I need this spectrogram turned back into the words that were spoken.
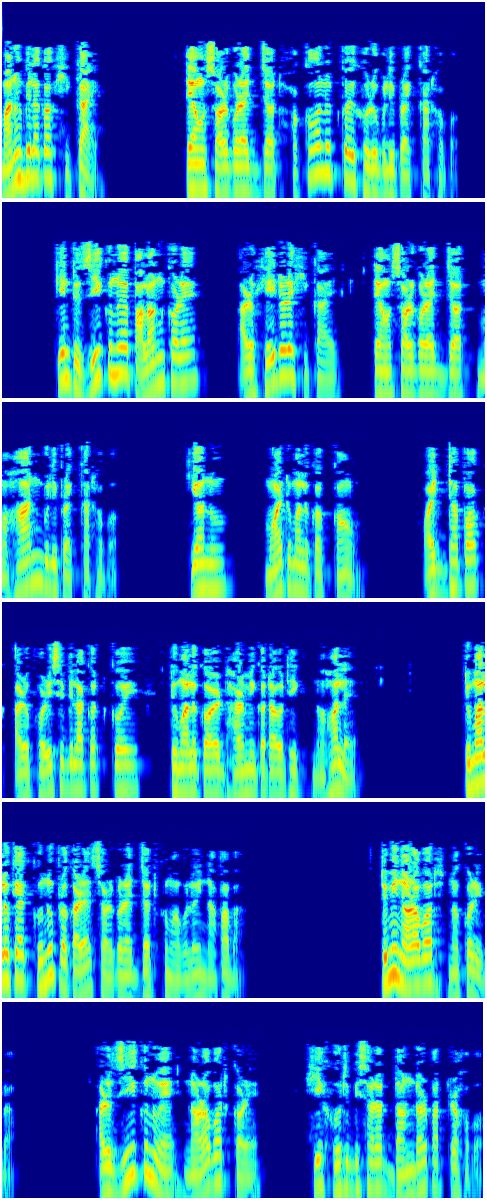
মানুহবিলাকক শিকায় তেওঁ স্বৰ্গৰাজ্যত সকলোতকৈ সৰু বুলি প্ৰখ্যাত হব। কিন্তু যিকোনোৱে পালন কৰে আৰু সেইদৰে শিকায় তেওঁ স্বৰ্গৰাজ্যত মহান বুলি প্ৰখ্যাত হব। কিয়নো মই তোমালোকক কওঁ অধ্যাপক আৰু ফৰিচীবিলাকতকৈ তোমালোকৰ ধাৰ্মিকতা অধিক নহলে তোমালোকে কোনো প্ৰকাৰে স্বৰ্গৰাজ্যত সোমাবলৈ নাপাবা। তুমি নৰবধ নকৰিবা। আৰু যিকোনোৱে নৰবধ কৰে সি সোধ বিচাৰত দণ্ডৰ পাত্ৰ হব।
